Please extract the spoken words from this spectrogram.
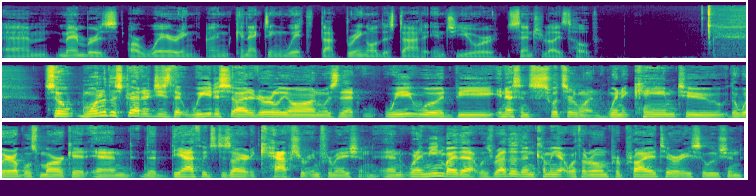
um, members are wearing and connecting with that bring all this data into your centralized hub? So, one of the strategies that we decided early on was that we would be, in essence, Switzerland when it came to the wearables market and the, the athlete's desire to capture information. And what I mean by that was rather than coming out with our own proprietary solution,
